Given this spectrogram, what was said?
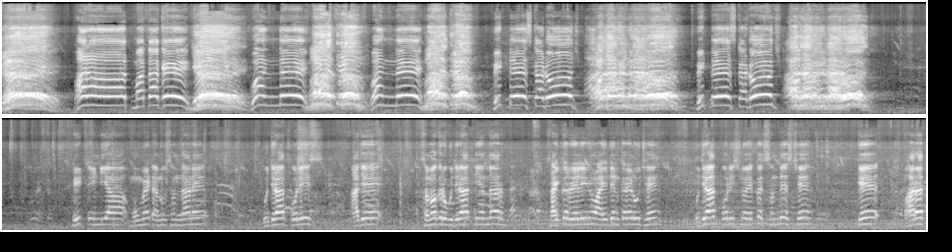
જય ભારત માતા કે જય વંદે માતરમ. વંદે માતરમ. ફિટનેસ કા ડોઝ આધા ઘંટા રોજ. ફિટનેસ કા ડોઝ આધા ઘંટા રોજ. ફિટ ઇન્ડિયા મુવમેન્ટ અનુસંધાને ગુજરાત પોલીસ આજે સમગ્ર ગુજરાતની અંદર સાયકલ રેલીનું આયોજન કરેલું છે. ગુજરાત પોલીસનો એક જ સંદેશ છે કે ભારત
